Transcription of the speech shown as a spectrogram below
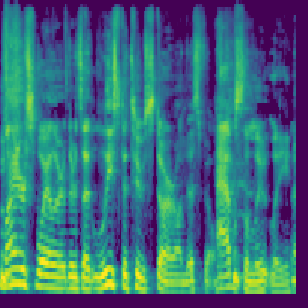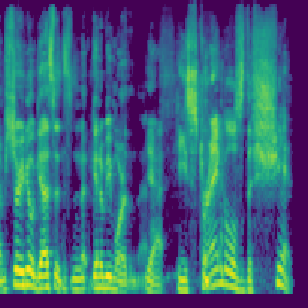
minor spoiler: there's at least a two star on this film, absolutely. and I'm sure you'll guess it's n- gonna be more than that. Yeah, he strangles the shit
